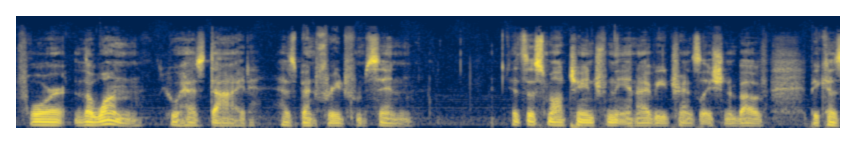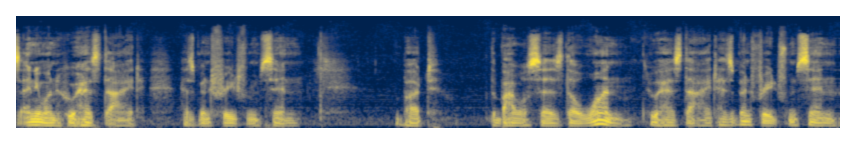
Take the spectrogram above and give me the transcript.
For the one who has died has been freed from sin. It's a small change from the NIV translation above, because anyone who has died has been freed from sin. But the Bible says the one who has died has been freed from sin,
